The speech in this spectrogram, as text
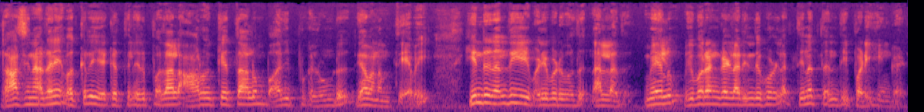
ராசிநாதனே வக்ர இயக்கத்தில் இருப்பதால் ஆரோக்கியத்தாலும் பாதிப்புகள் உண்டு கவனம் தேவை. இன்று நந்தியை வழிபடுவது நல்லது. மேலும் விவரங்கள் அறிந்து கொள்ள தினத்தந்தி படியுங்கள்.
